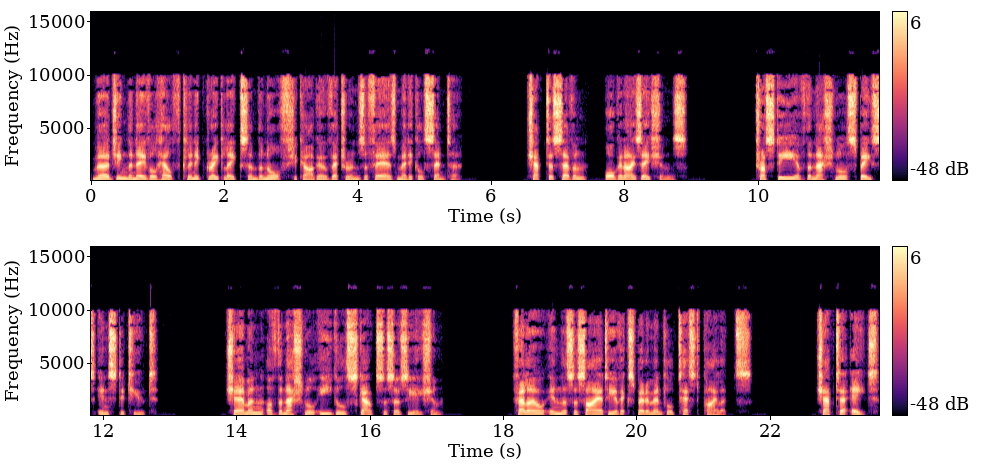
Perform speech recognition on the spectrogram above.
merging the Naval Health Clinic Great Lakes and the North Chicago Veterans Affairs Medical Center. Chapter 7 Organizations Trustee of the National Space Institute Chairman of the National Eagle Scouts Association Fellow in the Society of Experimental Test Pilots. Chapter 8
